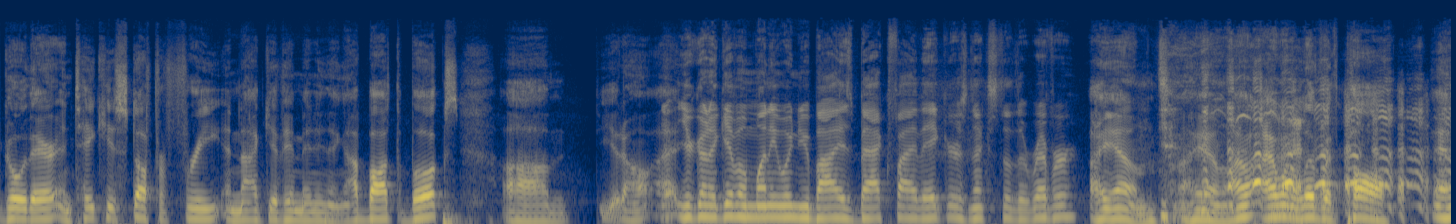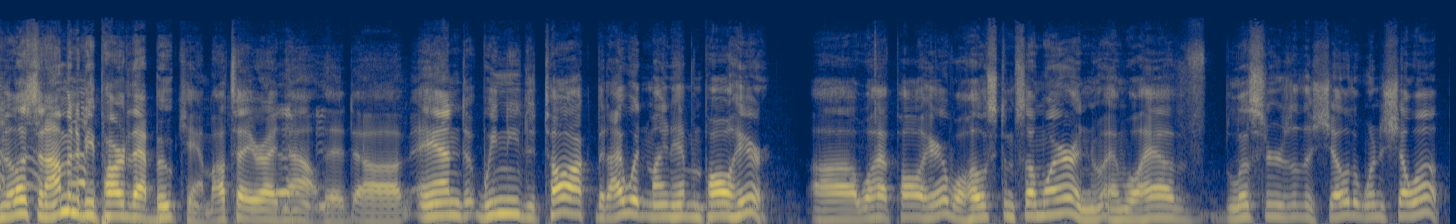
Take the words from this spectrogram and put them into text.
go there and take his stuff for free and not give him anything. I bought the books. Um, you know, I, you're going to give him money when you buy his back five acres next to the river. I am. I am. I, I want to live with Paul. And listen, I'm going to be part of that boot camp. I'll tell you right now that. Uh, and we need to talk, but I wouldn't mind having Paul here. Uh, we'll have Paul here. We'll host him somewhere, and, and we'll have listeners of the show that want to show up.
